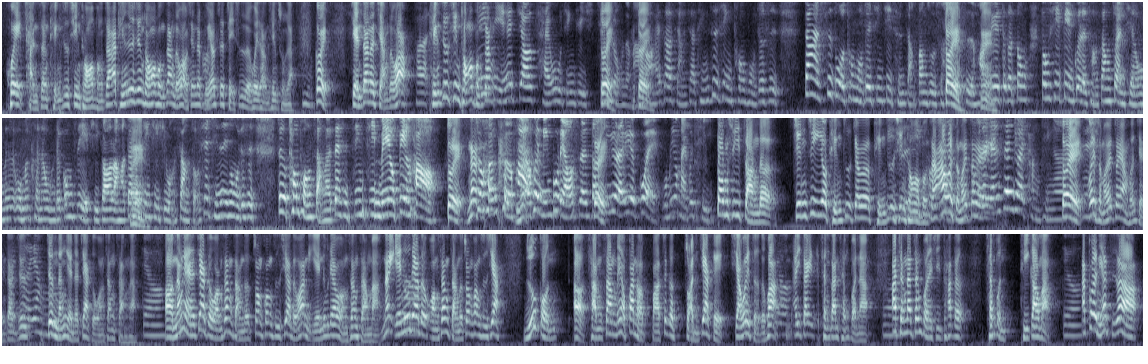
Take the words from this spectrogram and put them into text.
会产生停滞性通货膨胀啊！停滞性通货膨胀的话，我现在不要再解释的非常清楚了。嗯、各位，简单的讲的话，好了，停滞性通货膨胀也会教财务经济金融的嘛？对，还是要讲一下停滞性通膨，就是当然适度的通膨对经济成长帮助是好事哈，因为这个东东西变贵的厂商赚钱，我们我们可能我们的工资也提高了哈，大家经济一起往上走。现在停滞性通膨就是这个通膨涨了，但是经济没有变好，对，那就很可怕了，会民不聊生，东西越来越贵，我们又买不起，东西涨的。经济又停滞，叫做停滞性通货膨胀啊？为什么会这样？我的人生就会躺平啊？对，为什么会这样？很简单，就是就能源的价格往上涨了。对哦。哦，能源的价格往上涨的状况之下的话，你原物料往上涨嘛？那原物料的往上涨的状况之下，如果啊厂商没有办法把这个转嫁给消费者的话，啊，得承担成本啊。啊，承担成本是它的成本提高嘛？对哦。啊，各位你要知道啊，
